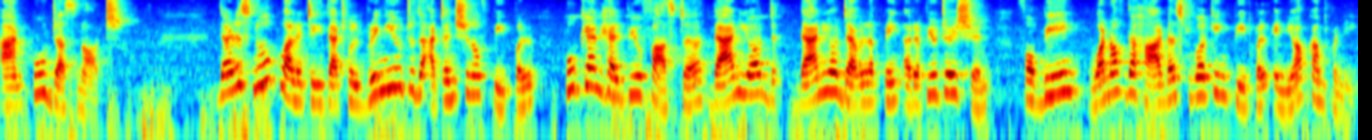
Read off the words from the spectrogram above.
and who does not. There is no quality that will bring you to the attention of people who can help you faster than your, than your developing a reputation for being one of the hardest working people in your company.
